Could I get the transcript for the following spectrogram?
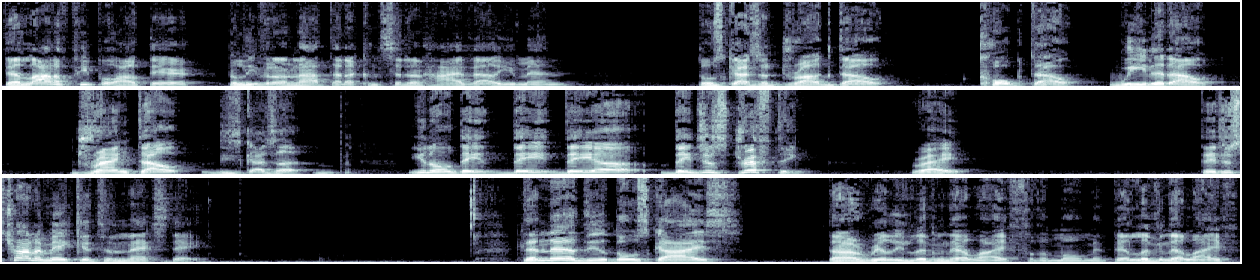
There are a lot of people out there, believe it or not, that are considered high value men. Those guys are drugged out, coked out, weeded out, dranked out. These guys are, you know, they they they uh they just drifting, right? They're just trying to make it to the next day. Then there are the, those guys that are really living their life for the moment. They're living their life.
